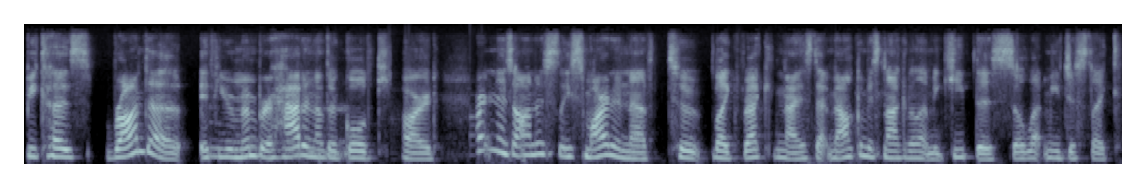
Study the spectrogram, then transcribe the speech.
Because Rhonda, if you remember, had another mm. gold key card. Martin is honestly smart enough to like recognize that Malcolm is not gonna let me keep this. So let me just like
